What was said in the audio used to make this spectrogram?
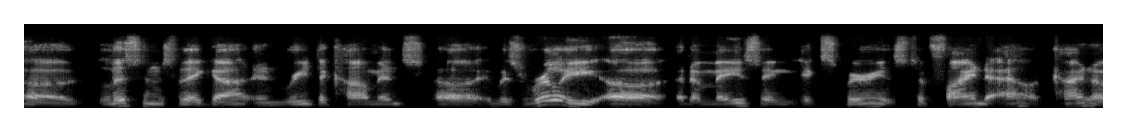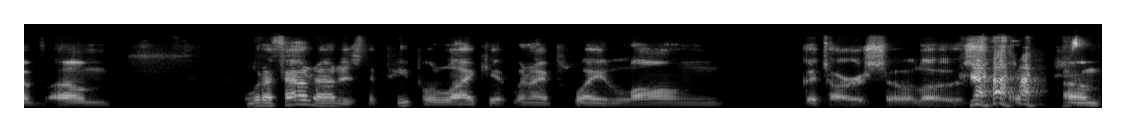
uh listens they got and read the comments uh it was really uh an amazing experience to find out kind of um what I found out is that people like it when I play long guitar solos. um,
